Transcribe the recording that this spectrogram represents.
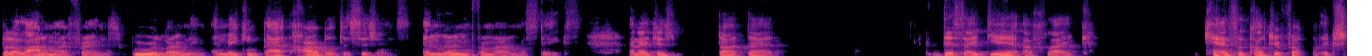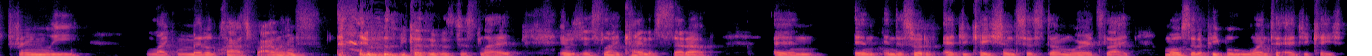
but a lot of my friends, we were learning and making bad, horrible decisions and learning from our mistakes. And I just thought that this idea of like cancel culture felt extremely like middle class violence. It was mm. because it was just like it was just like kind of set up in in in this sort of education system where it's like most of the people who went to education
